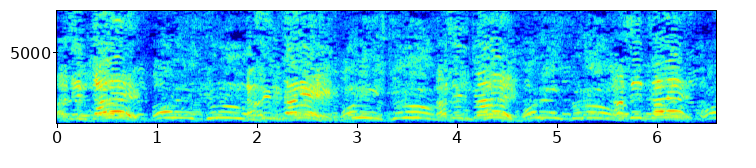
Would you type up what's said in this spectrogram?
Nazim Jalil! Nazim Jalil! Nazim Jalil!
